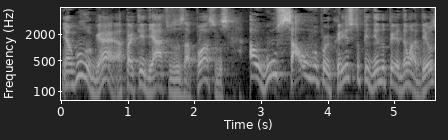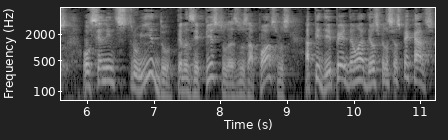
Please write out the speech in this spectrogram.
em algum lugar, a partir de Atos dos Apóstolos, algum salvo por Cristo pedindo perdão a Deus ou sendo instruído pelas epístolas dos apóstolos a pedir perdão a Deus pelos seus pecados.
